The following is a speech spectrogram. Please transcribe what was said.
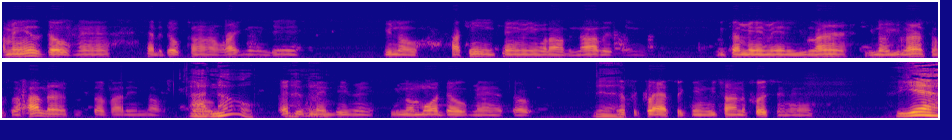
I mean, it was dope, man. Had a dope time writing, and then, you know, Hakim came in with all the knowledge, and you come in, man, and you learn, you know, you learn some stuff. I learned some stuff I didn't know. So I know. That just made it even, you know, more dope, man. So Yeah. it's a classic, and we trying to push it, man. Yeah,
